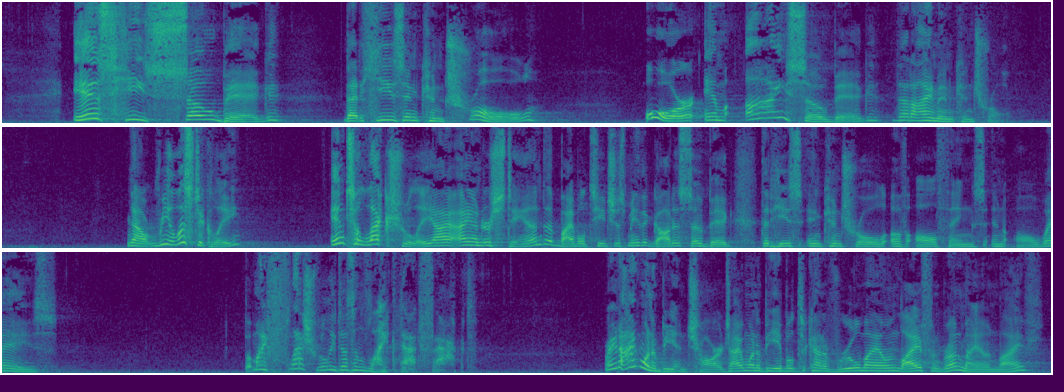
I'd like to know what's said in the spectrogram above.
Is He so big that He's in control, or am I so big that I'm in control? Now, realistically, intellectually, I, I, understand. The Bible teaches me that God is so big that He's in control of all things in all ways. But my flesh really doesn't like that fact. Right? I want to be in charge. I want to be able to kind of rule my own life and run my own life.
